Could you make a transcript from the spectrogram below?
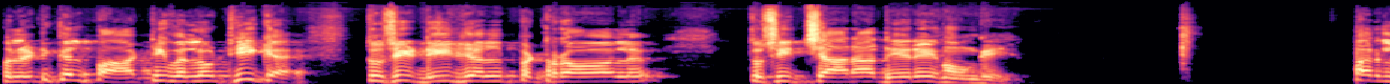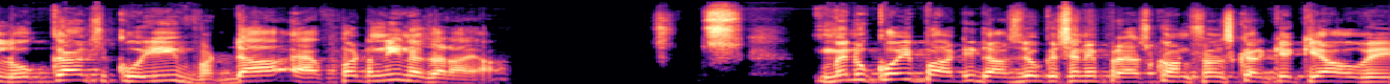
ਪੋਲੀਟੀਕਲ ਪਾਰਟੀ ਵੱਲੋਂ ਠੀਕ ਹੈ ਤੁਸੀਂ ਡੀਜ਼ਲ ਪੈਟਰੋਲ ਤੁਸੀਂ ਚਾਰਾ ਦੇ ਰਹੇ ਹੋਵੋਗੇ। ਪਰ ਲੋਕਾਂ 'ਚ ਕੋਈ ਵੱਡਾ ਐਫਰਟ ਨਹੀਂ ਨਜ਼ਰ ਆਇਆ। ਮੈਨੂੰ ਕੋਈ ਪਾਰਟੀ ਦੱਸ ਦਿਓ, ਕਿਸੇ ਨੇ ਪ੍ਰੈਸ ਕਾਨਫਰੰਸ ਕਰਕੇ ਕਿਹਾ ਹੋਵੇ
